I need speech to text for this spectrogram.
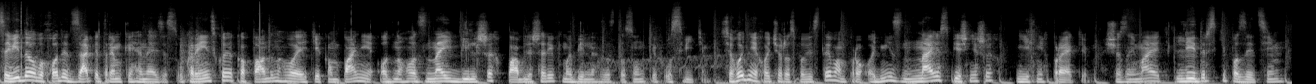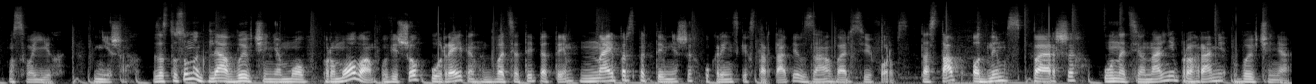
Це відео виходить за підтримки Genesis, української кофаундингової it компанії одного з найбільших паблішерів мобільних застосунків у світі. Сьогодні я хочу розповісти вам про одні з найуспішніших їхніх проєктів, що займають лідерські позиції у своїх нішах. Застосунок для вивчення мов промова увійшов у рейтинг 25 найперспективніших українських стартапів за версією Forbes та став одним з перших у національній програмі вивчення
